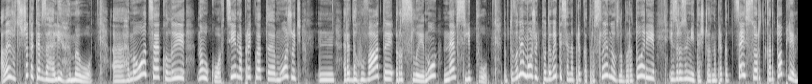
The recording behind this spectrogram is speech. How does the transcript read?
Але ж що таке взагалі ГМО? ГМО це коли науковці, наприклад, можуть редагувати рослину не всліпу. Тобто вони можуть подивитися, наприклад, рослину в лабораторії і зрозуміти, що, наприклад, цей сорт картоплі.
